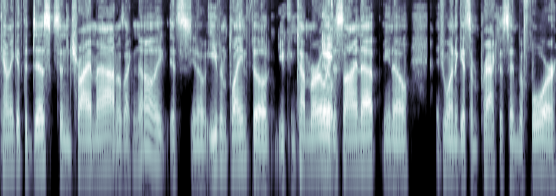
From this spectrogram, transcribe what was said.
can I get the discs and try them out?" And I was like, "No, it's you know even playing field. You can come early yep. to sign up. You know, if you want to get some practice in before.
